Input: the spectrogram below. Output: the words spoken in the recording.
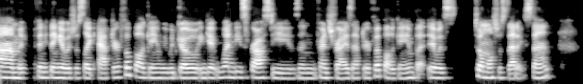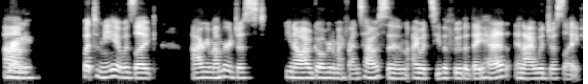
Um, if anything, it was just like after a football game, we would go and get Wendy's Frosties and French fries after a football game, but it was to almost just that extent. Um, Right. but to me, it was like I remember just, you know, I would go over to my friend's house and I would see the food that they had and I would just like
